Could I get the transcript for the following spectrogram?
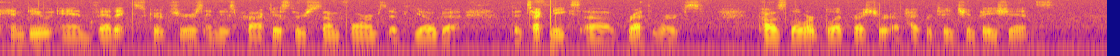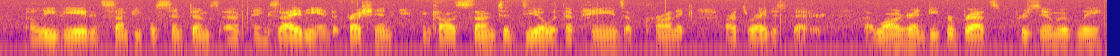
Hindu and Vedic scriptures and is practiced through some forms of yoga. The techniques of breathworks cause lower blood pressure of hypertension patients, alleviated some people's symptoms of anxiety and depression, and caused some to deal with the pains of chronic arthritis better. Uh, longer and deeper breaths presumably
